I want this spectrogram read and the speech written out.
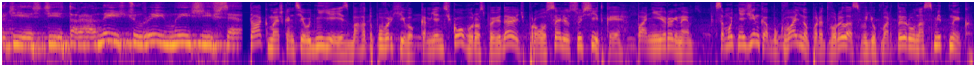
Є і таргани, і щури, і миші, і все. Так, мешканці однієї з багатоповерхівок Кам'янського розповідають про оселю сусідки пані Ірини. Самотня жінка буквально перетворила свою квартиру на смітник.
